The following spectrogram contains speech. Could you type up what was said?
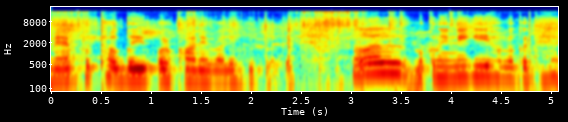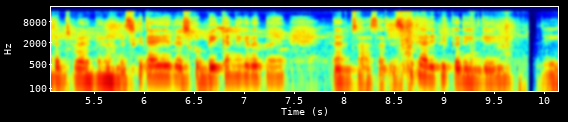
मैं खुद थक गई और खाने वाले खुद थक गए। और मकरूनी की हम लोग करते हैं सबसे पहले पहले हम इसकी तैयारी तो इसको बेक करने के रखते हैं दैन साथ साथ इसकी तैयारी भी करेंगे। जी,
